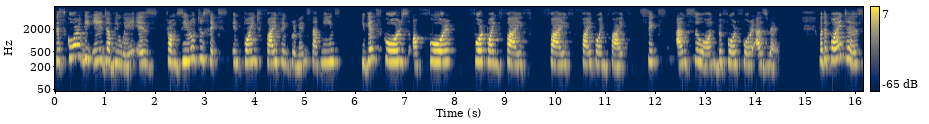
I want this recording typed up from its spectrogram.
The score of the AWA is from 0 to 6 in 0.5 increments. That means you get scores of 4, 4.5, 5, 5.5, 6, and so on before 4 as well. But the point is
